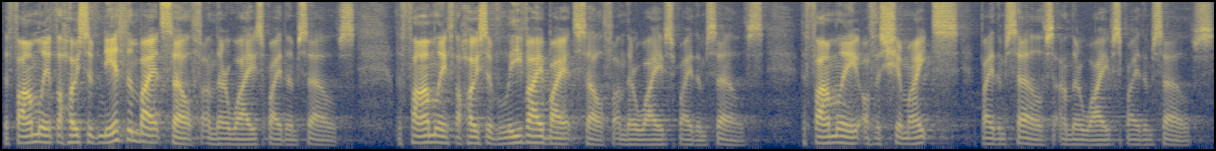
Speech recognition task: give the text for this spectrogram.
the family of the house of Nathan by itself, and their wives by themselves, the family of the house of Levi by itself, and their wives by themselves, the family of the Shimeites by themselves, and their wives by themselves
